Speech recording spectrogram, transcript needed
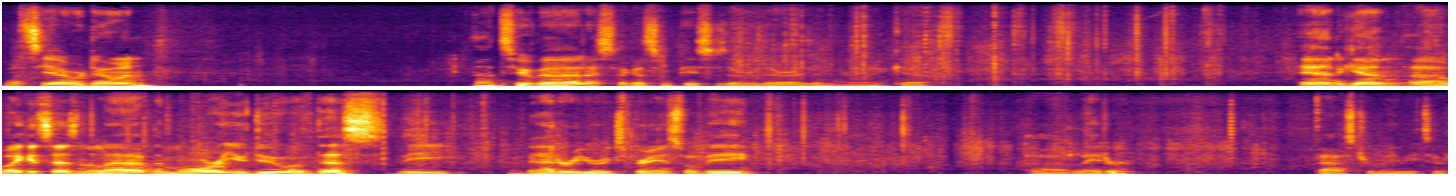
Let's see how we're doing. Not too bad. I still got some pieces over there I didn't really get. And again, uh, like it says in the lab, the more you do of this, the better your experience will be uh, later. Faster maybe too.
